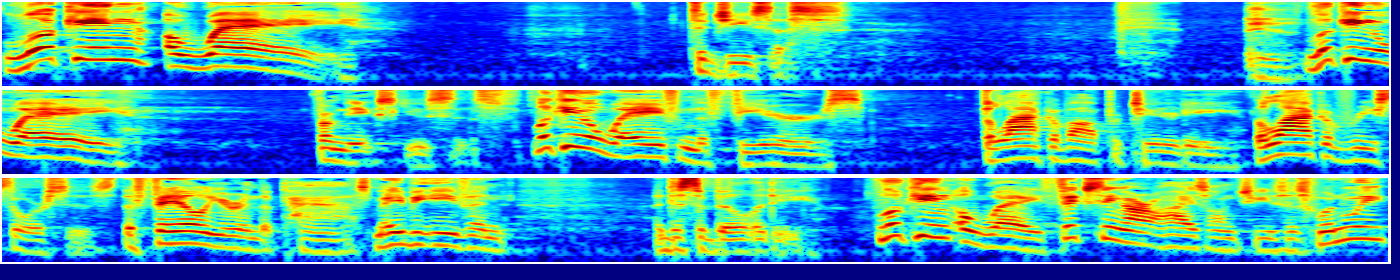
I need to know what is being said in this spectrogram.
looking away to Jesus. looking away from the excuses, looking away from the fears, the lack of opportunity, the lack of resources, the failure in the past, maybe even a disability. Looking away, fixing our eyes on Jesus. When we,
